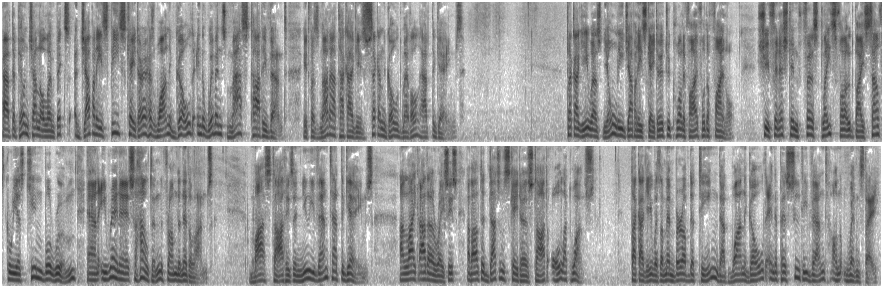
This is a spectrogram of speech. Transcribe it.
At the Pyeongchang Olympics, a Japanese speed skater has won gold in the women's mass start event. It was Nana Takagi's second gold medal at the Games. Takagi was the only Japanese skater to qualify for the final. She finished in first place, followed by South Korea's Kim Bo-reum and Irene Schouten from the Netherlands. Mass start is a new event at the Games. Unlike other races, about a dozen skaters start all at once. Takagi was a member of the team that won gold in the pursuit event on Wednesday.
